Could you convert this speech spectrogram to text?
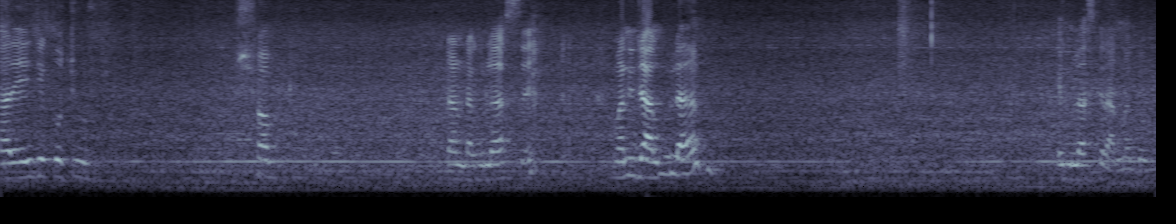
আর এই যে কচুর সব ডান্ডাগুলো আছে মানে ডালগুলা এগুলো আজকে রান্না করব।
